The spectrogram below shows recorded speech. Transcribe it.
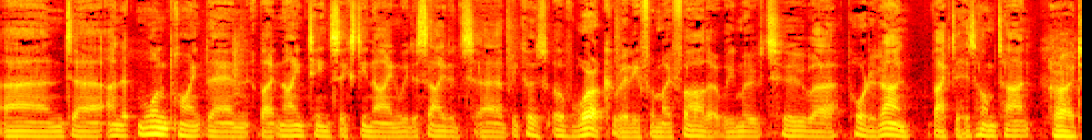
And uh, and at one point then, about 1969, we decided uh, because of work really from my father, we moved to uh, Portadown, back to his hometown, Right.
